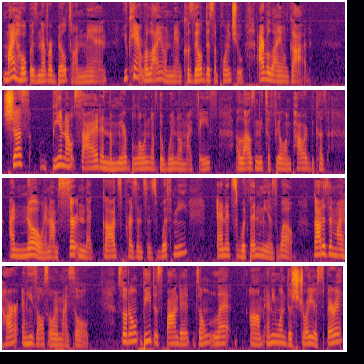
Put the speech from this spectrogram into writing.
My hope is never built on man. You can't rely on man because they'll disappoint you. I rely on God. Just being outside and the mere blowing of the wind on my face allows me to feel empowered because I know and I'm certain that God's presence is with me and it's within me as well. God is in my heart and He's also in my soul. So don't be despondent. Don't let um, anyone destroy your spirit.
